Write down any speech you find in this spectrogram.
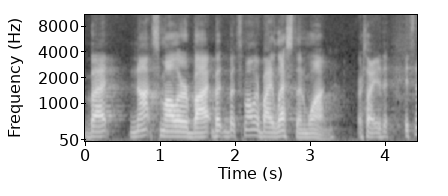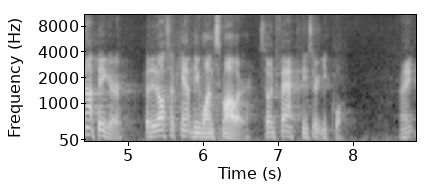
but not smaller by, but, but smaller by less than 1. Or sorry, it's not bigger, but it also can't be 1 smaller. So in fact, these are equal, right?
